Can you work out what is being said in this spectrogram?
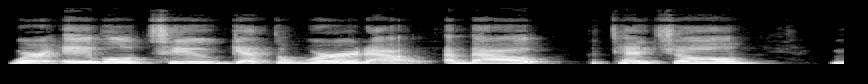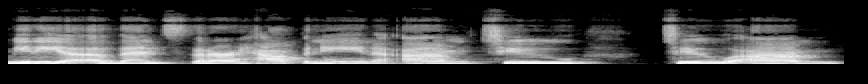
We're able to get the word out about potential media events that are happening um, to to um,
